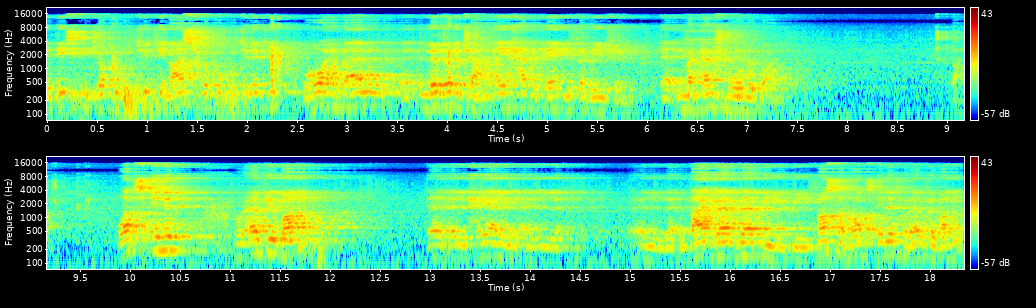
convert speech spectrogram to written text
decent job opportunity nice job opportunity وهو هيبقى له leverage عن أي حد تاني في ال region. إن ما كانش worldwide. What's in it for everybody آه، الحقيقة ال- ال- ال- ال diagram ده بي- بيفسر what's in it for everybody.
